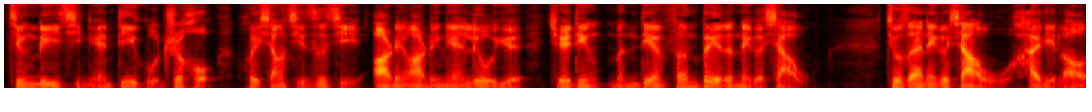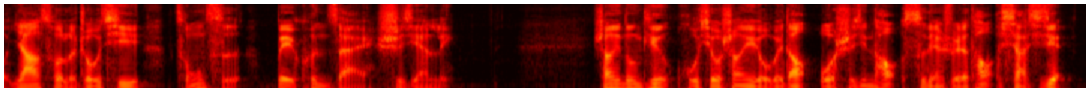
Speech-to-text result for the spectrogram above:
经历几年低谷之后，会想起自己二零二零年六月决定门店翻倍的那个下午。就在那个下午，海底捞压错了周期，从此被困在时间里。商业洞听，虎嗅商业有味道，我是金涛，四点水的涛，下期见。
